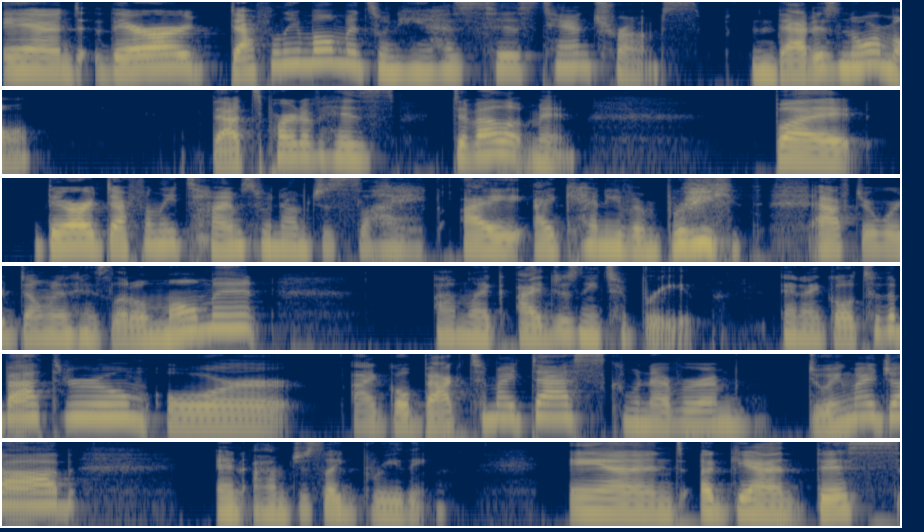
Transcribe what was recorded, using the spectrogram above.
and there are definitely moments when he has his tantrums, and that is normal. That's part of his development. But there are definitely times when I'm just like, I, I can't even breathe. After we're done with his little moment, I'm like, I just need to breathe. And I go to the bathroom or I go back to my desk whenever I'm doing my job and I'm just like breathing. And again, this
